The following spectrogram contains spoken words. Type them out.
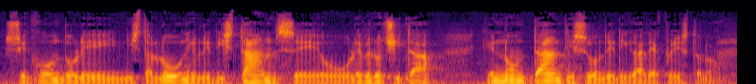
secondo le, gli stalloni, le distanze o le velocità, che non tanti si sono dedicati a questo, no?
